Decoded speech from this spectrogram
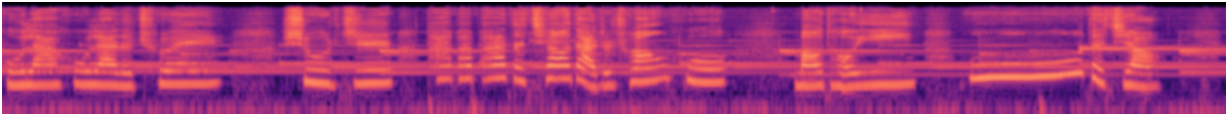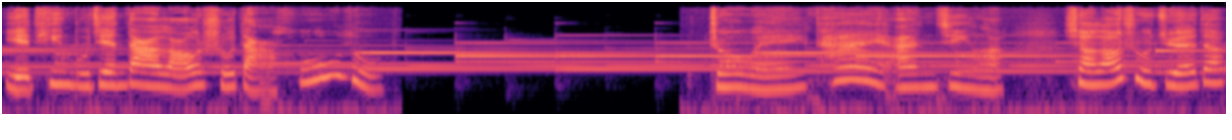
呼啦呼啦的吹，树枝啪啪啪的敲打着窗户，猫头鹰呜呜的叫，也听不见大老鼠打呼噜。周围太安静了，小老鼠觉得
